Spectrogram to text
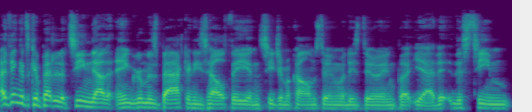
I think it's a competitive team now that Ingram is back and he's healthy, and CJ McCollum's doing what he's doing. But yeah, th- this team,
